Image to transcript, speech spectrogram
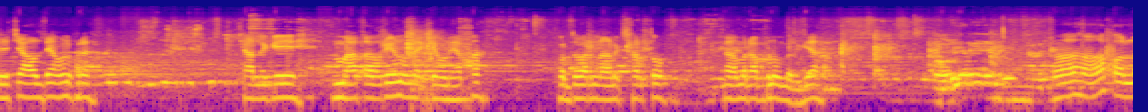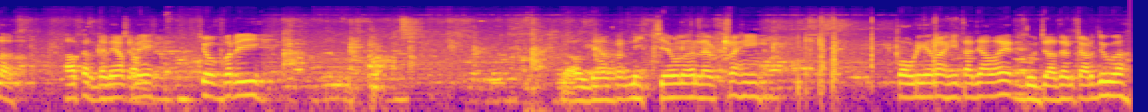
ਤੇ ਚੱਲਦੇ ਹਾਂ ਹੁਣ ਫਿਰ। ਚੱਲ ਕੇ ਮਾਤਾ ਹੋਰੀਆਂ ਨੂੰ ਲੈ ਕੇ ਆਉਣੇ ਆਪਾਂ। ਗੁਰਦੁਆਰਾ ਨਾਨਕਸਰ ਤੋਂ। ਕੰਮ ਰੱਬ ਨੂੰ ਮਿਲ ਗਿਆ। ਹਾਂ ਹਾਂ, ਫੁੱਲ। ਆ ਫਿਰਦੇ ਨੇ ਆਪਣੇ। ਚੋਬਰ ਜੀ। ਚੱਲਦੇ ਆ ਫਿਰ ਨੀਚੇ ਹੁਣ ਲੈਫਟ ਰਾਹੀਂ, ਪੌੜੀਆਂ ਰਾਹੀਂ ਤਾਂ ਜਾਵਾਂਗੇ, ਦੂਜਾ ਦਿਨ ਚੜ ਜਾਊਗਾ।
